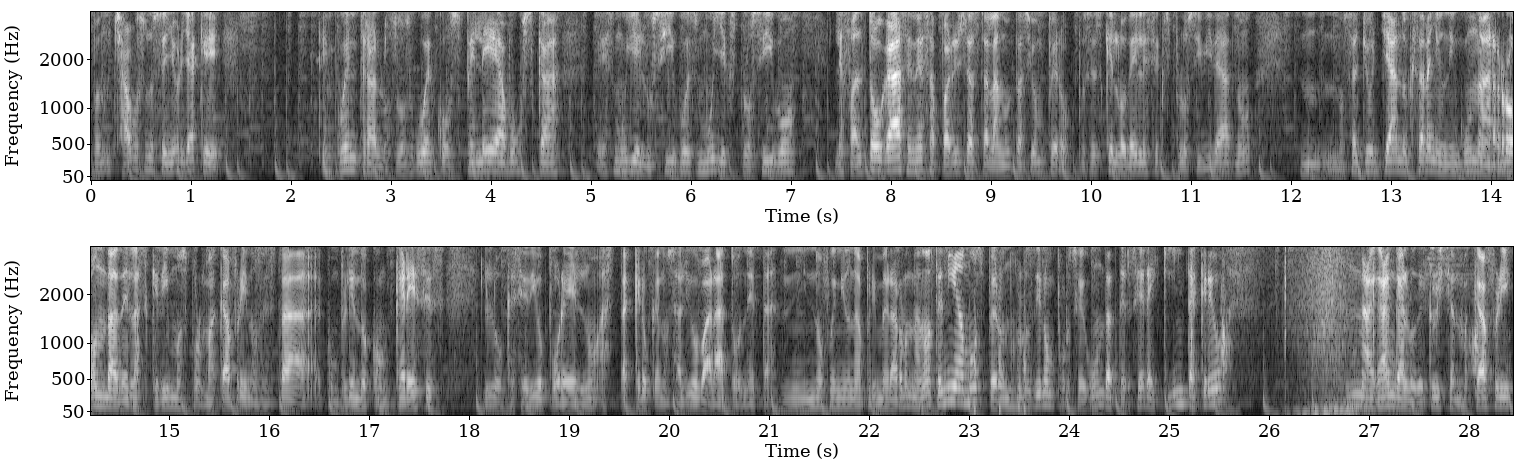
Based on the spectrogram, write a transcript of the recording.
bueno, chavo es un señor ya que encuentra los, los huecos, pelea, busca, es muy elusivo, es muy explosivo. Le faltó gas en esa para irse hasta la anotación, pero pues es que lo de él es explosividad, ¿no? Mm, o sea, yo ya no extraño ninguna ronda de las que dimos por McCaffrey, nos está cumpliendo con creces lo que se dio por él, ¿no? Hasta creo que nos salió barato, neta. No fue ni una primera ronda, no teníamos, pero nos los dieron por segunda, tercera y quinta, creo una ganga lo de Christian McCaffrey.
